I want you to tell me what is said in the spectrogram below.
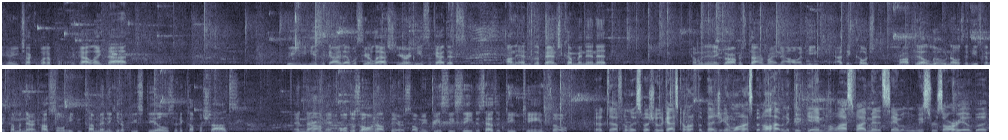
you know, you talk about a, a guy like that. He, he's the guy that was here last year, and he's the guy that's on the end of the bench coming in at coming in at garbage time right now. And he, I think Coach Rob Del Lou knows that he's going to come in there and hustle. He can come in and get a few steals, hit a couple shots and um, and hold his own out there. So I mean, BCC just has a deep team. So Yeah, definitely, especially with the guys coming off the bench again. Juan Espinal having a good game in the last five minutes, same with Luis Rosario. But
